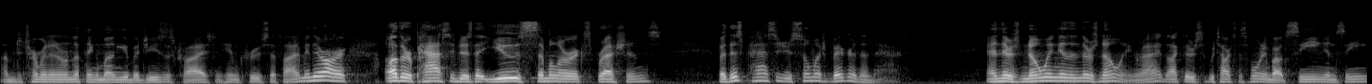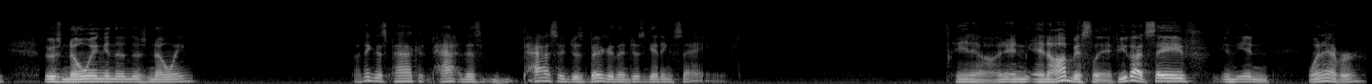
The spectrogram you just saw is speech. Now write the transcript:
I'm determined to know nothing among you but Jesus Christ and Him crucified. I mean, there are other passages that use similar expressions, But this passage is so much bigger than that. And there's knowing and then there's knowing, right? Like there's we talked this morning about seeing and seeing. There's knowing and then there's knowing. I think this, pack, pa- this passage is bigger than just getting saved. You know, and, and obviously, if you got saved in, in whenever,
